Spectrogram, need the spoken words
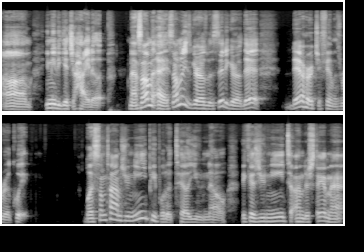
Um you need to get your height up. Now some hey some of these girls with city girls they they'll hurt your feelings real quick. But sometimes you need people to tell you no because you need to understand that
